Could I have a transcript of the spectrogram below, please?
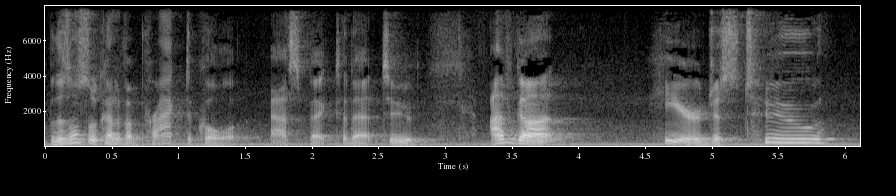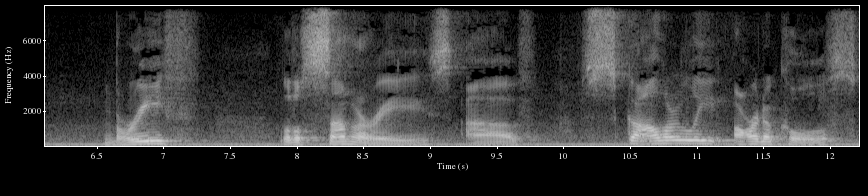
But there's also kind of a practical aspect to that too. I've got here just two brief little summaries of scholarly articles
